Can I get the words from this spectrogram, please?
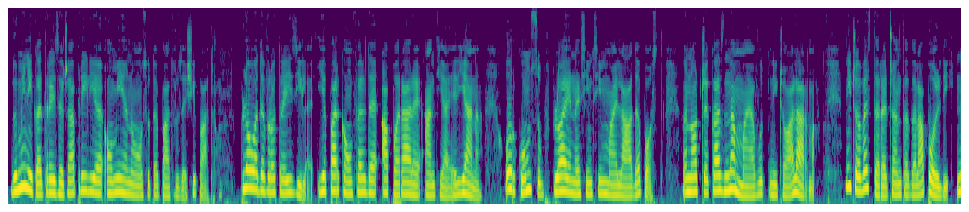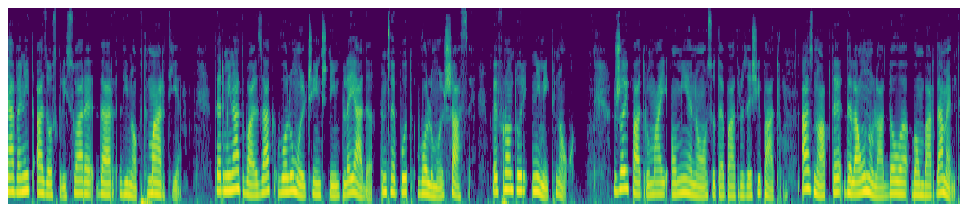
Duminică 30 aprilie 1944. Plouă de vreo trei zile. E parcă un fel de apărare antiaeriană. Oricum, sub ploaie ne simțim mai la adăpost. În orice caz, n-am mai avut nicio alarmă. Nici o veste recentă de la Poldi. Ne-a venit azi o scrisoare, dar din 8 martie. Terminat Balzac, volumul 5 din Pleiadă. Început volumul 6. Pe fronturi nimic nou. Joi 4 mai 1944. Azi noapte, de la 1 la 2, bombardament.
